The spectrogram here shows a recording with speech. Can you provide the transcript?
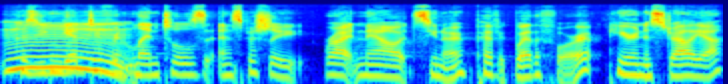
Because you can get different mm. lentils, and especially right now, it's, you know, perfect weather for it here in Australia.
